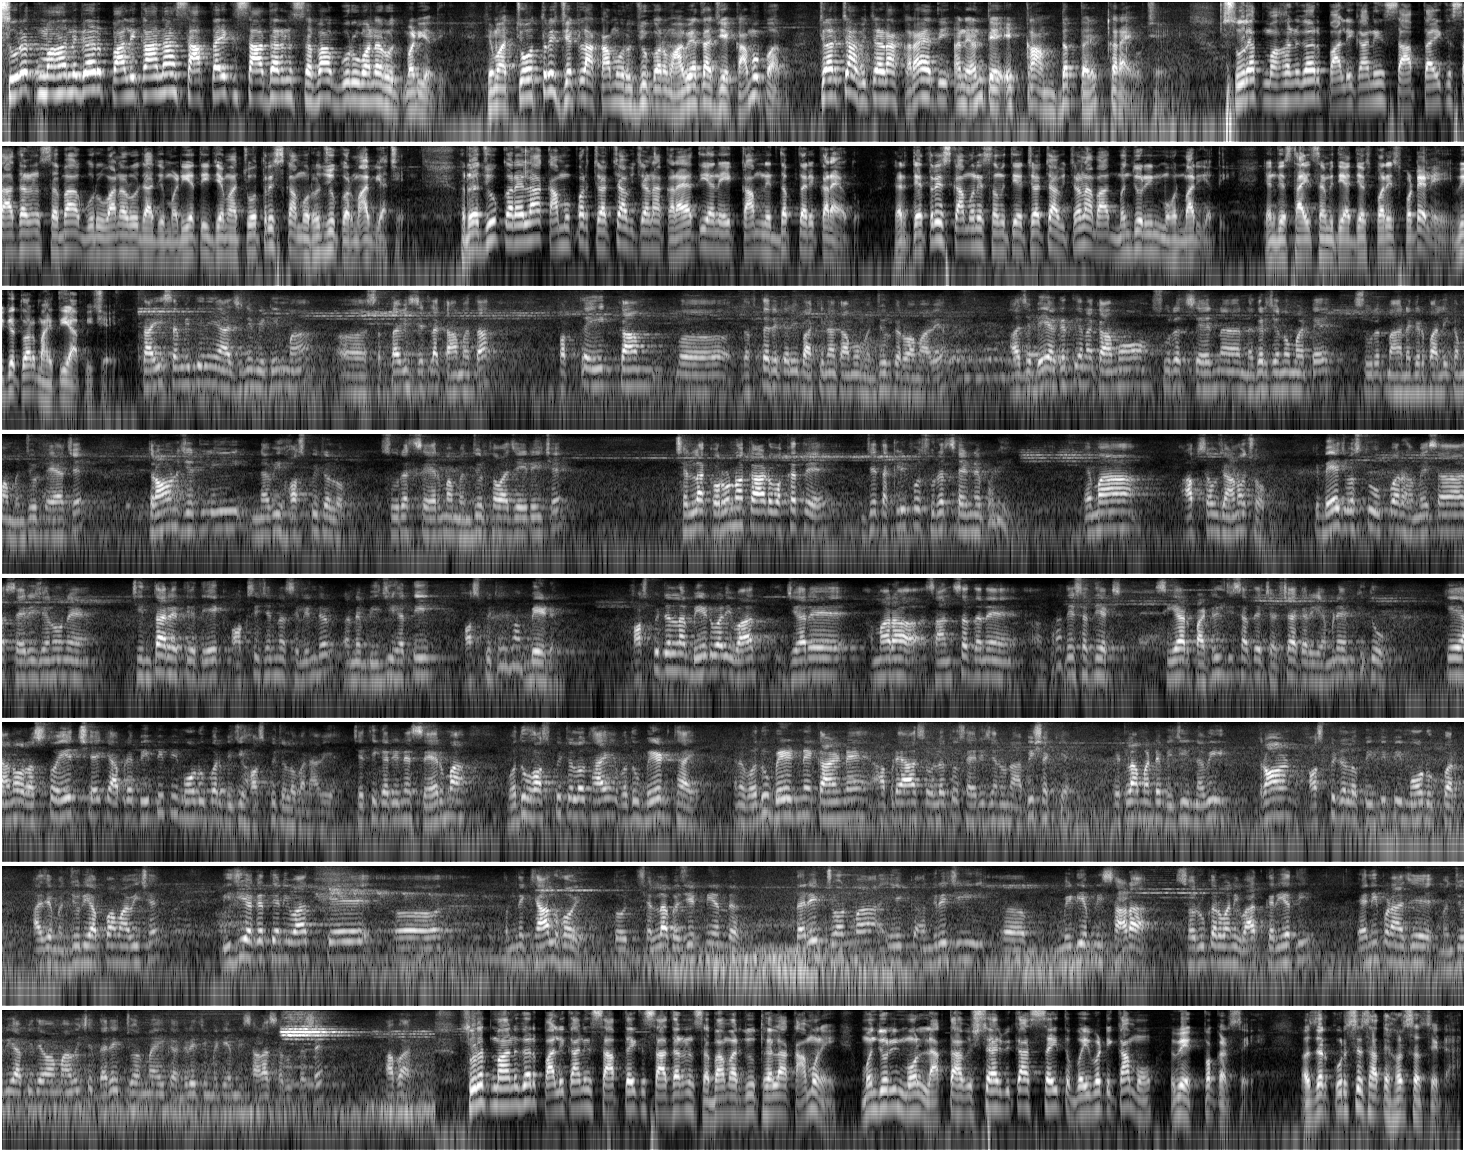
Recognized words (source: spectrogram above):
સુરત મહાનગરપાલિકાના સાપ્તાહિક સાધારણ સભા ગુરુવારના રોજ મળી હતી, જેમાં ચોત્રીસ જેટલા કામો રજૂ કરવામાં આવ્યા હતા, જે કામો પર ચર્ચા વિચારણા કરાઈ હતી અને અંતે એક કામ દફતરે કરાયું છે. સુરત મહાનગરપાલિકાની સાપ્તાહિક સાધારણ સભા ગુરુવારના રોજ આજે મળી હતી, જેમાં ચોત્રીસ કામો રજૂ કરવામાં આવ્યા છે. રજૂ કરેલા કામો પર ચર્ચા વિચારણા કરાઈ હતી અને એક કામને દફતરે કરાયો હતો. જ્યારે તેત્રીસ કામોની સમિતિએ ચર્ચા વિચારણા બાદ મંજૂરીની મોહર મારી હતી, જેમ કે સ્થાયી સમિતિ અધ્યક્ષ પરેશ પટેલે વિગતવાર માહિતી આપી છે. સ્થાયી સમિતિની આજની મિટિંગમાં સત્તાવીસ જેટલા કામ હતા. ફક્ત એક કામ દફતરે કરી બાકીના કામો મંજૂર કરવામાં આવ્યા. આજે બે અગત્યના કામો સુરત શહેરના નગરજનો માટે સુરત મહાનગરપાલિકામાં મંજૂર થયા છે. ત્રણ જેટલી નવી હોસ્પિટલો સુરત શહેરમાં મંજૂર થવા જઈ રહી છે. છેલ્લા કોરોના કાળ વખતે જે તકલીફો સુરત શહેરને પડી, એમાં આપ સૌ જાણો છો કે બે જ વસ્તુ ઉપર હંમેશા શહેરીજનોને ચિંતા રહેતી હતી. એક ઓક્સિજનના સિલિન્ડર અને બીજી હતી હોસ્પિટલમાં બેડ. હોસ્પિટલના બેડવાળી વાત જ્યારે અમારા સાંસદ અને પ્રદેશ અધ્યક્ષ સી આર પાટીલજી સાથે ચર્ચા કરી, એમણે એમ કીધું કે આનો રસ્તો એ જ છે કે આપણે પીપીપી મોડ ઉપર બીજી હોસ્પિટલો બનાવીએ, જેથી કરીને શહેરમાં વધુ હોસ્પિટલો થાય, વધુ બેડ થાય અને વધુ બેડને કારણે આપણે આ સવલતો શહેરીજનોને આપી શકીએ. એટલા માટે બીજી નવી ત્રણ હોસ્પિટલો પીપીપી મોડ ઉપર આજે મંજૂરી આપવામાં આવી છે. બીજી અગત્યની વાત કે તમને ખ્યાલ હોય તો છેલ્લા બજેટની અંદર દરેક ઝોનમાં એક અંગ્રેજી મીડિયમની શાળા શરૂ કરવાની વાત કરી હતી. એની પણ આજે મંજૂરી આપી દેવામાં આવી છે. દરેક ઝોનમાં એક અંગ્રેજી મીડિયમની શાળા શરૂ થશે. આભાર. સુરત મહાનગરપાલિકાની સાપ્તાહિક સાધારણ સભામાં રજૂ થયેલા કામોને મંજૂરી મોલ લાગતા હવે શહેર વિકાસ સહિત વહીવટી કામો વેગ પકડશે. અઝર કુરશી સાથે હર્ષદ સેટા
